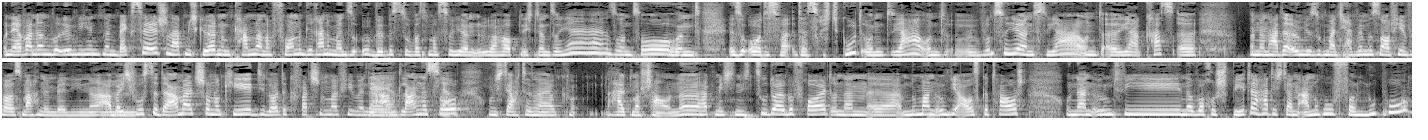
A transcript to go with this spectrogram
Und er war dann wohl irgendwie hinten im Backstage und hat mich gehört und kam dann nach vorne gerannt und meinte so, oh, wer bist du, was machst du hier? Und überhaupt nicht, dann so, ja, so und so. Mhm. und er so, oh, das war, das ist richtig gut. Und ja und äh, wohnst du hier? Und ich so, ja und äh, ja, krass äh, und dann hat er irgendwie so gemeint, ja, wir müssen auf jeden Fall was machen in Berlin. Ne? Aber mhm. ich wusste damals schon, okay, die Leute quatschen immer viel, wenn der ja, Abend lang ist so. Klar. Und ich dachte, naja, halt mal schauen. Ne? Hat mich nicht zu doll gefreut und dann äh, Nummern irgendwie ausgetauscht. Und dann irgendwie eine Woche später hatte ich dann einen Anruf von Lupo.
